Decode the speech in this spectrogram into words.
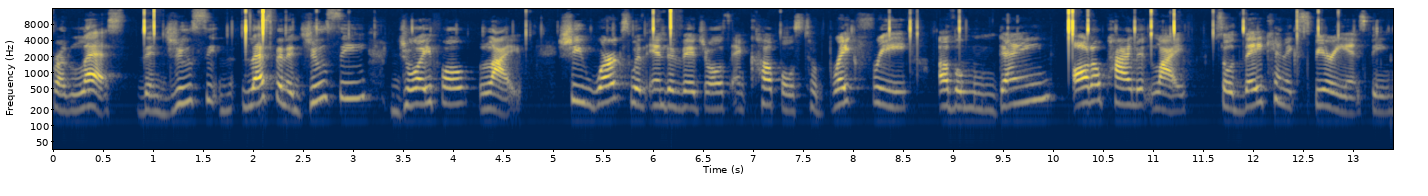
for less than juicy less than a juicy, joyful life. She works with individuals and couples to break free of a mundane autopilot life so they can experience being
